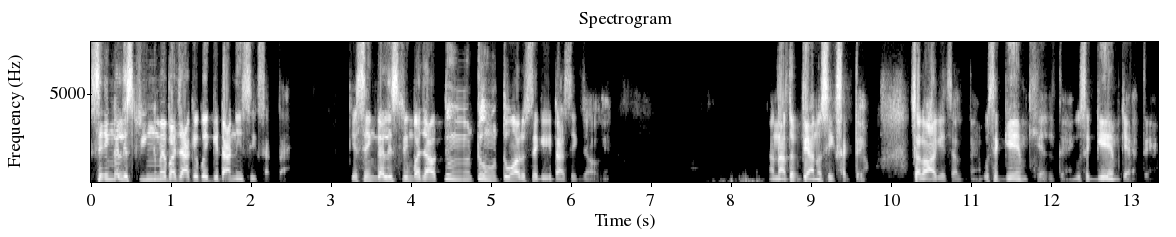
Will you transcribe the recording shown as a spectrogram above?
सिंगल स्ट्रिंग में बजा के कोई गिटार नहीं सीख सकता है। कि सिंगल स्ट्रिंग बजाओ टू टू टू और उससे गिटार सीख जाओगे। ना तो पियानो सीख सकते हो। चलो आगे चलते हैं। उसे गेम खेलते हैं। उसे गेम कहते हैं।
